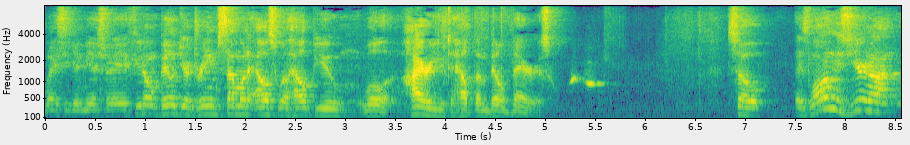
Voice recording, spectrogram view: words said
Lacey gave me yesterday, if you don't build your dream, someone else will help you, will hire you to help them build theirs. So as long as you're not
